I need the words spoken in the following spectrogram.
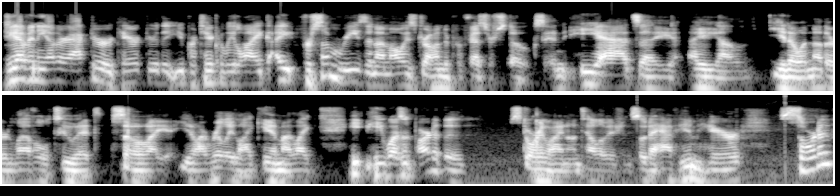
Do you have any other actor or character that you particularly like? I, for some reason, I'm always drawn to Professor Stokes, and he adds a a uh, you know another level to it. So I you know I really like him. I like he he wasn't part of the storyline on television, so to have him here, sort of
